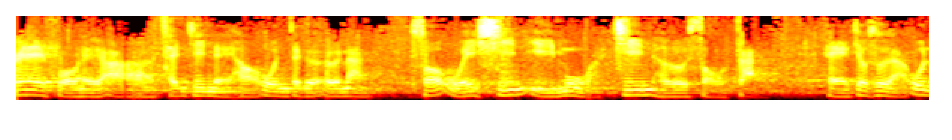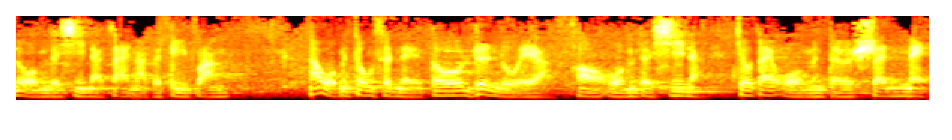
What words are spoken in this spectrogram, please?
因为佛呢啊，曾经呢哈问这个阿难。所为心与目啊，今何所在？哎，就是啊，问了我们的心呢，在哪个地方？那我们众生呢，都认为啊，哦，我们的心呢，就在我们的身内、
